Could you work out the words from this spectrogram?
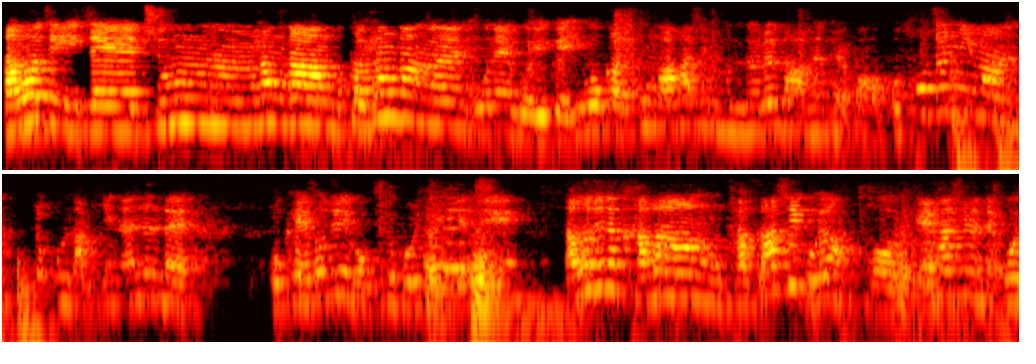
나머지 이제 줌 현강부터 현강은 오늘 뭐 이게 이거까지 통과하신 분들은 다 하면 될 것 같고 서준이만 조금 남긴 했는데 오케이 서준이 뭐 계속 볼수 있겠지. 나머지는 가방 다 싸시고요. 뭐 이렇게 하시면 되고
